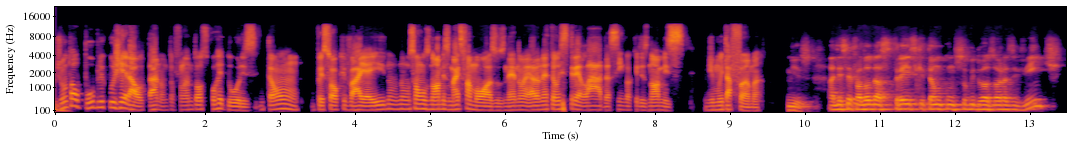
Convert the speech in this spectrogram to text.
junto ao público geral, tá? Não tô falando aos corredores. Então, o pessoal que vai aí não, não são os nomes mais famosos, né? Não, ela não é tão estrelada assim, com aqueles nomes de muita fama. Isso. Ali você falou das três que estão com sub 2 horas e 20.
